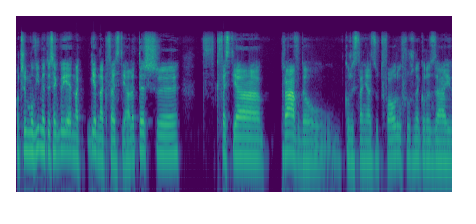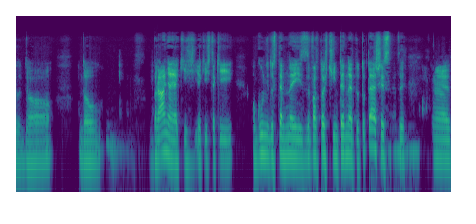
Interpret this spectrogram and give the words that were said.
o czym mówimy, to jest jakby jedna, jedna kwestia, ale też e, kwestia praw do korzystania z utworów różnego rodzaju, do, do brania jakiejś, jakiejś takiej ogólnie dostępnej zawartości internetu. To też jest e,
